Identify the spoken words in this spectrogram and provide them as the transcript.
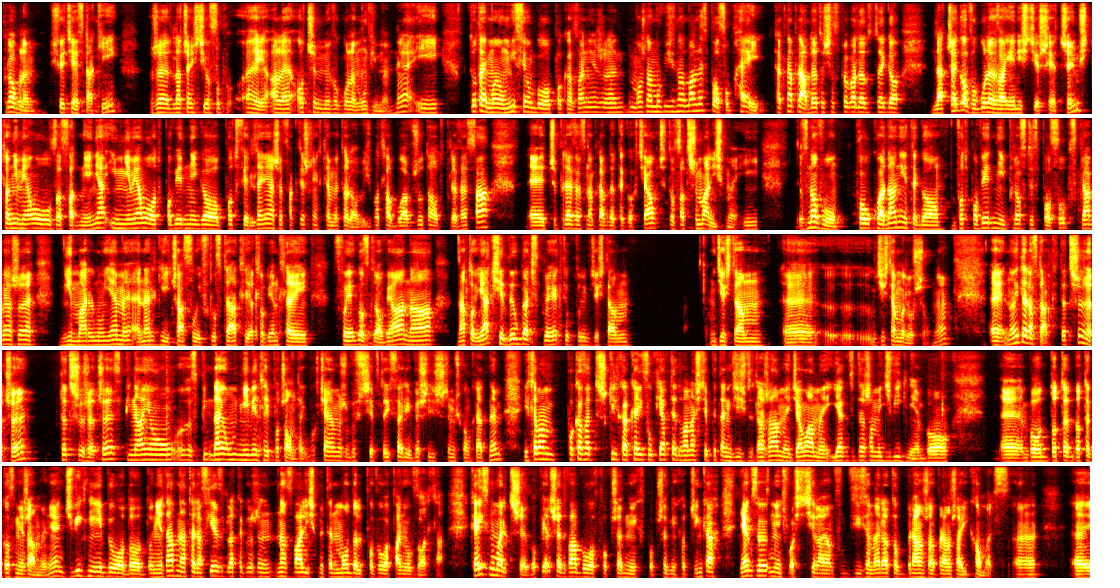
problem w świecie jest taki, że dla części osób, ej, ale o czym my w ogóle mówimy? Nie? I Tutaj moją misją było pokazanie, że można mówić w normalny sposób. Hej, tak naprawdę to się sprowadza do tego, dlaczego w ogóle zajęliście się czymś, to nie miało uzasadnienia i nie miało odpowiedniego potwierdzenia, że faktycznie chcemy to robić, bo to była wrzuta od prezesa, e, czy prezes naprawdę tego chciał, czy to zatrzymaliśmy. I znowu poukładanie tego w odpowiedni prosty sposób sprawia, że nie marnujemy energii, czasu i frustracji, a co więcej swojego zdrowia na, na to, jak się wyłgać w projektu, który gdzieś tam gdzieś tam, e, gdzieś tam ruszył. Nie? E, no i teraz tak, te trzy rzeczy, te trzy rzeczy wpinają, wpinają mniej więcej początek, bo chciałem, żebyście w tej ferii wyszli z czymś konkretnym i chcę Wam pokazać też kilka case'ów, jak te 12 pytań gdzieś wdrażamy, działamy, jak wdrażamy dźwignię, bo E, bo do, te, do tego zmierzamy. Nie? Dźwigni nie było do, do niedawna, teraz jest, dlatego że nazwaliśmy ten model po wyłapaniu Worta. Case numer 3, bo pierwsze dwa było w poprzednich, w poprzednich odcinkach. Jak zrozumieć właściciela wizjonera, to branża, branża e-commerce. E, e,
